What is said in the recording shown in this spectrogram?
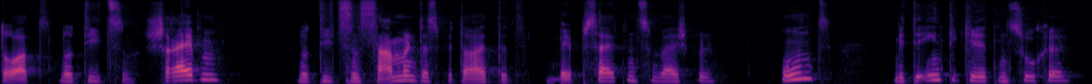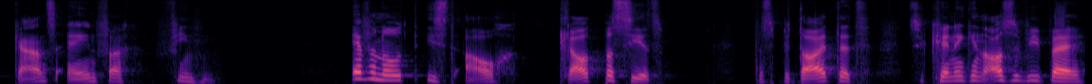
dort Notizen schreiben Notizen sammeln, das bedeutet Webseiten zum Beispiel und mit der integrierten Suche ganz einfach finden. Evernote ist auch Cloud-basiert. Das bedeutet, Sie können genauso wie bei,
